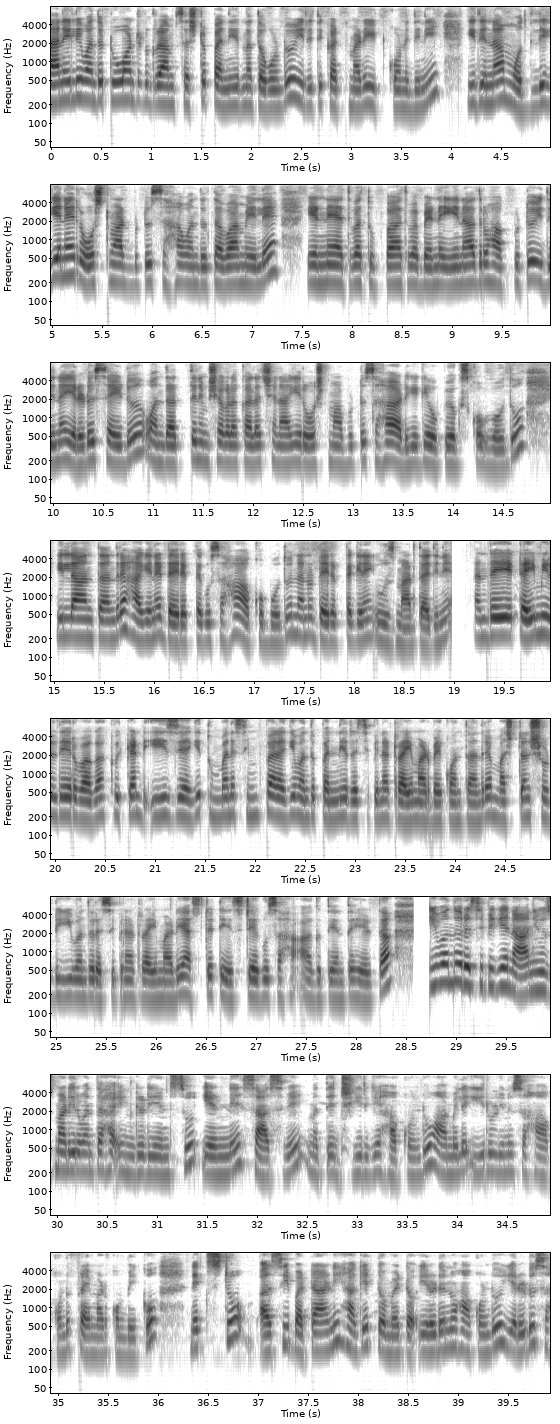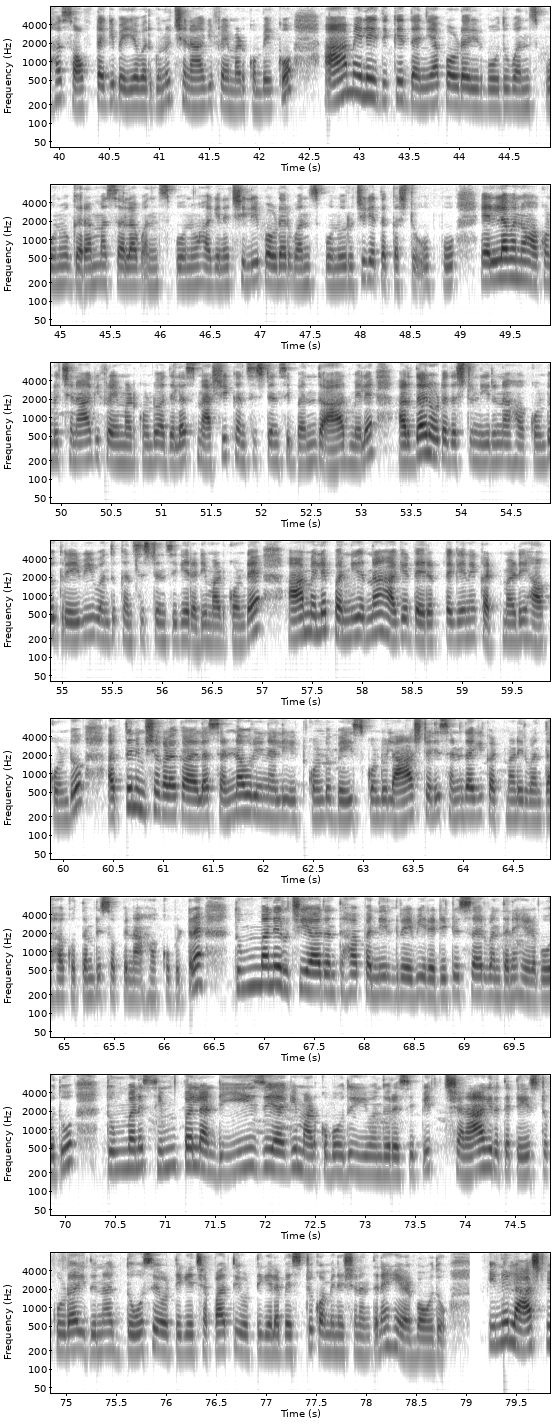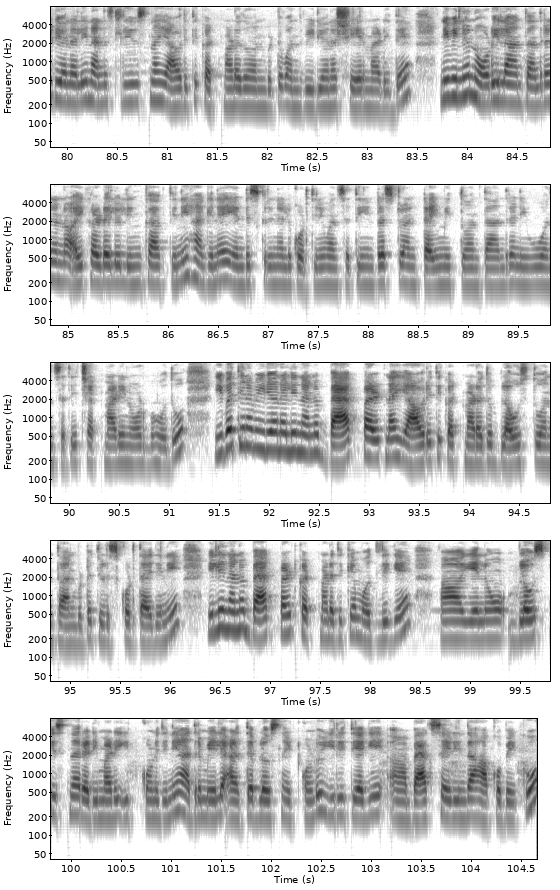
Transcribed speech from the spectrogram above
ನಾನಿಲ್ಲಿ ಒಂದು ಟೂ ಹಂಡ್ರೆಡ್ ಗ್ರಾಮ್ಸ್ ಅಷ್ಟು ಪನ್ನೀರ್ನ ತೊಗೊಂಡು ಈ ರೀತಿ ಕಟ್ ಮಾಡಿ ಇಟ್ಕೊಂಡಿದ್ದೀನಿ. ಇದನ್ನು ಮೊದಲಿಗೆ ರೋಸ್ಟ್ ಮಾಡಿಬಿಟ್ಟು ಸಹ ಒಂದು ತವಾ ಮೇಲೆ ಎಣ್ಣೆ ಅಥವಾ ತುಪ್ಪ ಅಥವಾ ಬೆಣ್ಣೆ ಏನಾದರೂ ಹಾಕ್ಬಿಟ್ಟು ಇದನ್ನು ಎರಡು ಸೈಡು ಒಂದು ಹತ್ತು ನಿಮಿಷಗಳ ಕಾಲ ಚೆನ್ನಾಗಿ ರೋಸ್ಟ್ ಮಾಡಿಬಿಟ್ಟು ಸಹ ಅಡುಗೆಗೆ ಉಪಯೋಗಿಸ್ಕೋಬೋದು. ಇಲ್ಲ ಅಂತ ಅಂದರೆ ಹಾಗೆಯೇ ಡೈರೆಕ್ಟಾಗೂ ಸಹ ಹಾಕೋಬೋದು ನಾನು ಡೈರೆಕ್ಟಾಗೇ ಯೂಸ್ ಮಾಡ್ತಾ ಇದ್ದೀನಿ. ಅಂದರೆ ಟೈಮ್ ಇಲ್ಲದೆ ಇರುವಾಗ ಕ್ವಿಕ್ ಆ್ಯಂಡ್ ಈಸಿಯಾಗಿ ತುಂಬಾ ಸಿಂಪಲಾಗಿ ಒಂದು ಪನ್ನೀರ್ ರೆಸಿಪಿನ ಟ್ರೈ ಮಾಡಬೇಕು ಅಂತ ಅಂದರೆ ಮಸ್ಟ್ ಆ್ಯಂಡ್ ಶುಡ್ ಈ ಒಂದು ರೆಸಿಪಿನ ಟ್ರೈ ಮಾಡಿ ಅಷ್ಟೇ ಟೇಸ್ಟಿಯಾಗೂ ಸಹ ಆಗುತ್ತೆ ಅಂತ ಹೇಳ್ತಾ ಈ ಒಂದು ರೆಸಿಪಿಗೆ ನಾನು ಯೂಸ್ ಮಾಡಿರುವಂತಹ ಇಂಗ್ರೀಡಿಯೆಂಟ್ಸು ಎಣ್ಣೆ, ಸಾಸಿವೆ ಮತ್ತು ಜೀರಿಗೆ ಹಾಕ್ಕೊಂಡು ಆಮೇಲೆ ಈರುಳ್ಳಿನೂ ಸಹ ಹಾಕ್ಕೊಂಡು ಫ್ರೈ ಮಾಡ್ಕೊಬೇಕು. ನೆಕ್ಸ್ಟು ಹಸಿ ಬಟಾಣಿ ಹಾಗೆ ಟೊಮೆಟೊ ಎರಡನ್ನೂ ಹಾಕ್ಕೊಂಡು ಎರಡೂ ಸಹ ಸಾಫ್ಟಾಗಿ ಬೇಯೋವರೆಗೂ ಚೆನ್ನಾಗಿ ಫ್ರೈ ಮಾಡ್ಕೊಬೇಕು. ಆಮೇಲೆ ಇದಕ್ಕೆ ಧನಿಯಾ ಪೌಡರ್ ಇರ್ಬೋದು ಒಂದು ಸ್ಪೂನು, ಗರಂ ಮಸಾಲ ಒಂದು ಸ್ಪೂನು ಹಾಗೆಯೇ ಚಿಲ್ಲಿ ಪೌಡರ್ ಒಂದು ಸ್ಪೂನು, ರುಚಿಗೆ ತಕ್ಕಷ್ಟು ಉಪ್ಪು ಎಲ್ಲವನ್ನು ಹಾಕ್ಕೊಂಡು ಚೆನ್ನಾಗಿ ಫ್ರೈ ಮಾಡಿಕೊಂಡು ಅದೆಲ್ಲ ಸ್ಮ್ಯಾಶಿ ಕನ್ಸಿಸ್ಟೆನ್ಸಿ ಬಂದು ಆದಮೇಲೆ ಅರ್ಧ ಲೋಟದಷ್ಟು ನೀರನ್ನು ಹಾಕ್ಕೊಂಡು ಗ್ರೇವಿ ಒಂದು ಕನ್ಸಿಸ್ಟೆನ್ಸಿಗೆ ರೆಡಿ ಮಾಡಿಕೊಂಡೆ. ಆಮೇಲೆ ಪನ್ನೀರ್ನ ಹಾಗೆ ಡೈರೆಕ್ಟಾಗೇ ಕಟ್ ಮಾಡಿ ಹಾಕ್ಕೊಂಡು ಹತ್ತು ನಿಮಿಷಗಳ ಕಾಲ ಸಣ್ಣ ಉರಿನಲ್ಲಿ ಇಟ್ಕೊಂಡು ಬೇಯಿಸ್ಕೊಂಡು ಲಾಸ್ಟಲ್ಲಿ ಸಣ್ಣದಾಗಿ ಕಟ್ ಮಾಡಿರುವಂತಹ ಕೊತ್ತಂಬರಿ ಸೊಪ್ಪನ್ನು ಹಾಕೋಬಿಟ್ರೆ ತುಂಬಾ ರುಚಿಯಾದಂತಹ paneer gravy ready to serve ಅಂತಲೇ ಹೇಳ್ಬೋದು. ತುಂಬಾ ಸಿಂಪಲ್ ಆ್ಯಂಡ್ ಈಸಿಯಾಗಿ ಮಾಡ್ಕೋಬಹುದು ಈ ಒಂದು ರೆಸಿಪಿ. ಚೆನ್ನಾಗಿರುತ್ತೆ, ಟೇಸ್ಟ್ ಕೂಡ. ಇದನ್ನು ದೋಸೆ ಒಟ್ಟಿಗೆ, ಚಪಾತಿ ಒಟ್ಟಿಗೆಲ್ಲ ಬೆಸ್ಟ್ ಕಾಂಬಿನೇಷನ್ ಅಂತಲೇ ಹೇಳ್ಬೋದು. ಇನ್ನು ಲಾಸ್ಟ್ ವಿಡಿಯೋನಲ್ಲಿ ನಾನು ಸ್ಲೀವ್ಸ್ನ ಯಾವ ರೀತಿ ಕಟ್ ಮಾಡೋದು ಅಂದ್ಬಿಟ್ಟು ಒಂದು ವಿಡಿಯೋನ ಶೇರ್ ಮಾಡಿದ್ದೆ. ನೀವು ಇನ್ನೂ ನೋಡಿಲ್ಲ ಅಂತಂದರೆ ನಾನು ಐ ಕಾರ್ಡಲ್ಲೂ ಲಿಂಕ್ ಹಾಕ್ತೀನಿ. ಹಾಗೆಯೇ ಎಂಡ್ ಸ್ಕ್ರೀನಲ್ಲೂ ಕೊಡ್ತೀನಿ. ಒಂದು ಸತಿ ಇಂಟ್ರೆಸ್ಟ್ ಆ್ಯಂಡ್ ಟೈಮ್ ಇತ್ತು ಅಂತ ಅಂದರೆ ನೀವು ಒಂದು ಸತಿ ಚೆಕ್ ಮಾಡಿ ನೋಡಬಹುದು. ಇವತ್ತಿನ ವಿಡಿಯೋನಲ್ಲಿ ನಾನು ಬ್ಯಾಕ್ ಪಾರ್ಟ್ನ ಯಾವ ರೀತಿ ಕಟ್ ಮಾಡೋದು ಬ್ಲೌಸ್ದು ಅಂತ ಅಂದ್ಬಿಟ್ಟು ತಿಳಿಸ್ಕೊಡ್ತಾ ಇದ್ದೀನಿ. ಇಲ್ಲಿ ನಾನು ಬ್ಯಾಕ್ ಪಾರ್ಟ್ ಕಟ್ ಮಾಡೋದಕ್ಕೆ ಮೊದಲಿಗೆ ಏನು ಬ್ಲೌಸ್ ಪೀಸ್ನ ರೆಡಿ ಮಾಡಿ ಇಟ್ಕೊಂಡಿದ್ದೀನಿ. ಅದ್ರ ಮೇಲೆ ಅಳತೆ ಬ್ಲೌಸ್ನ ಇಟ್ಕೊಂಡು ಈ ರೀತಿಯಾಗಿ ಬ್ಯಾಕ್ ಸೈಡಿಂದ ಹಾಕೋಬೇಕು.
